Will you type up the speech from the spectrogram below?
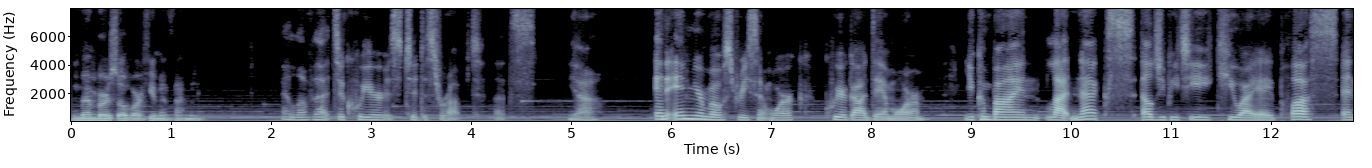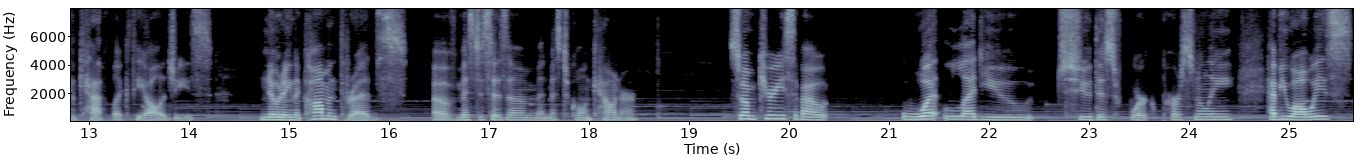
members of our human family. I love that. To queer is to disrupt. That's, yeah. And in your most recent work, Queer God de Amor, you combine Latinx, LGBTQIA, and Catholic theologies, noting the common threads of mysticism and mystical encounter. So I'm curious about what led you to this work personally. Have you always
